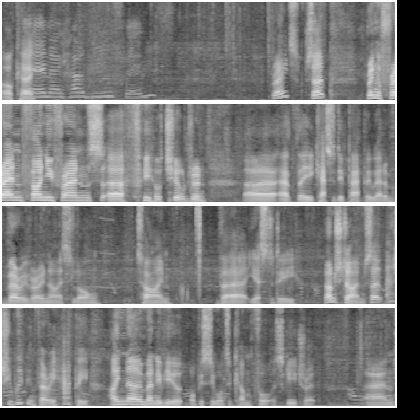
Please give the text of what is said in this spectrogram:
Okay. And I had new friends. Great. So, bring a friend, find new friends uh, for your children uh, at the Casa di Papi. We had a very, very nice long time there yesterday lunchtime. So, actually, we've been very happy. I know many of you obviously want to come for a ski trip, and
